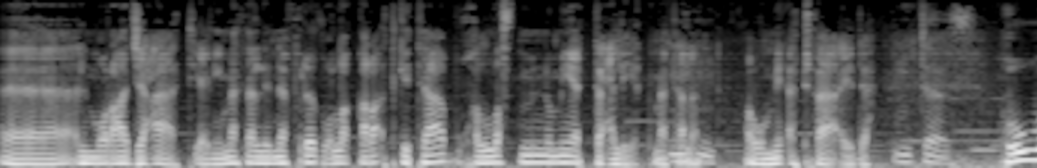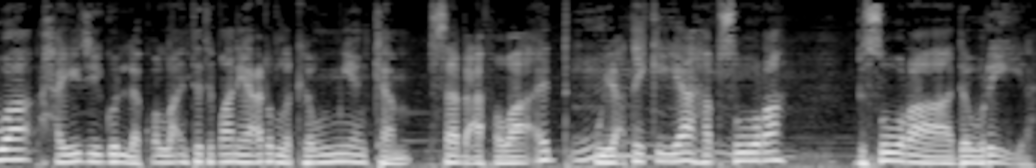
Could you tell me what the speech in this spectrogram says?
المراجعات. يعني مثلا لنفرض والله قرأت كتاب وخلصت منه 100 تعليق مثلا. أو 100 فائدة. ممتاز. هو حيجي يقول لك والله أنت تبغاني أعرض لك يوميا كم؟ سبعة فوائد ويعطيك إياها بصورة بصورة دورية.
